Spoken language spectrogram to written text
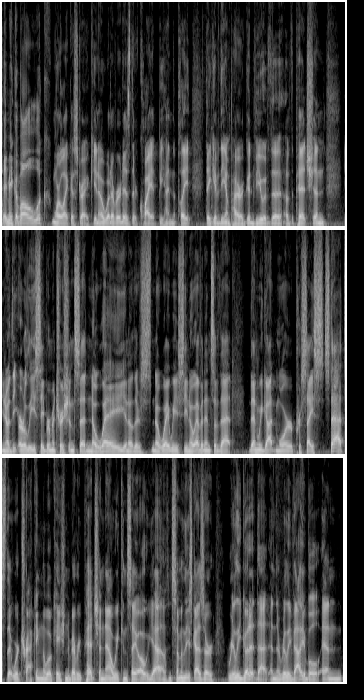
they make a ball look more like a strike. You know, whatever it is, they're quiet behind the plate. They give the umpire a good view of the of the pitch and. You know, the early sabermetricians said, no way, you know, there's no way we see no evidence of that. Then we got more precise stats that were tracking the location of every pitch. And now we can say, oh, yeah, some of these guys are really good at that and they're really valuable. And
